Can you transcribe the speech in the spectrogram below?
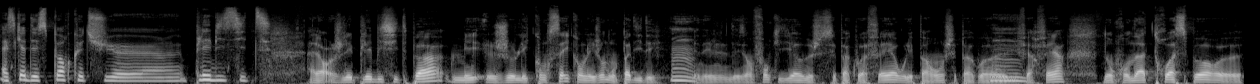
Est-ce qu'il y a des sports que tu euh, plébiscites? Alors, je les plébiscite pas, mais je les conseille quand les gens n'ont pas d'idée. Hmm. Il y a des, enfants qui disent oh, je sais pas quoi faire, ou les parents je sais pas quoi hmm. lui faire faire. Donc, on a trois sports euh,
